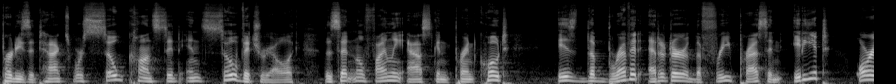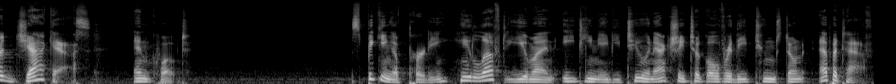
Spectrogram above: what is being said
Purdy's attacks were so constant and so vitriolic, the Sentinel finally asked in print, quote, Is the brevet editor of the Free Press an idiot or a jackass? End quote. Speaking of Purdy, he left Yuma in 1882 and actually took over the Tombstone Epitaph,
